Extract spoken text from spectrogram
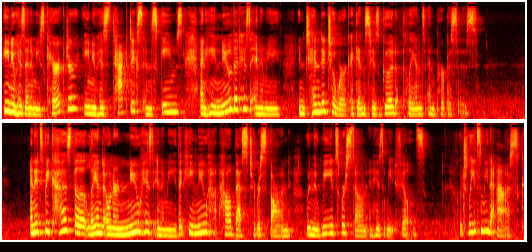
He knew his enemy's character, he knew his tactics and schemes, and he knew that his enemy intended to work against his good plans and purposes. And it's because the landowner knew his enemy that he knew how best to respond when the weeds were sown in his wheat fields. Which leads me to ask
